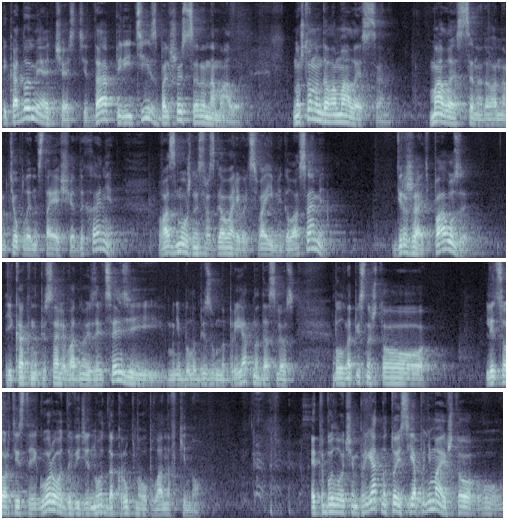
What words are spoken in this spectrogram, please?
экономии отчасти, да, перейти с большой сцены на малую. Но что нам дала малая сцена? Малая сцена дала нам теплое настоящее дыхание, возможность разговаривать своими голосами, держать паузы. И как написали в одной из рецензий, мне было безумно приятно до слез, было написано, что лицо артиста Егорова доведено до крупного плана в кино. Это было очень приятно. То есть я понимаю, что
